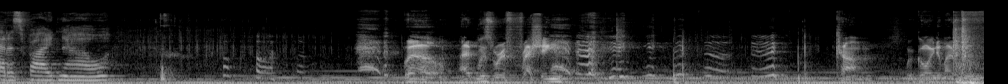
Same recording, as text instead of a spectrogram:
Satisfied now? Well, that was refreshing. Come, we're going to my room.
